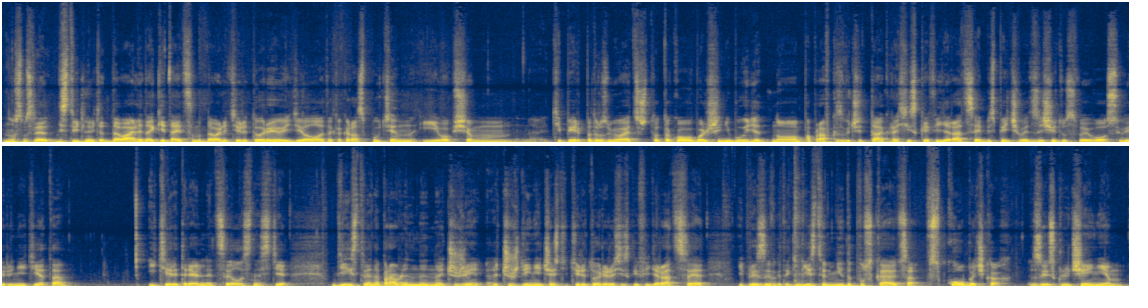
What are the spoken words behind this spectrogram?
Ну, в смысле, действительно ведь отдавали, да, китайцам отдавали территорию, и делал это как раз Путин. И, в общем, теперь подразумевается, что такого больше не будет, но поправка звучит так. Российская Федерация обеспечивает защиту своего суверенитета, и территориальной целостности, действия, направленные на отчуждение части территории Российской Федерации и призывы к таким действиям не допускаются в скобочках, за исключением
